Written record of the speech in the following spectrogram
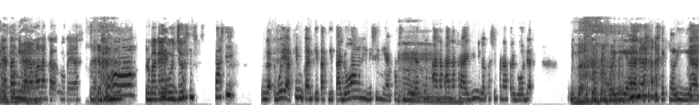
Datang di mana-mana kak pokoknya. oh, Berbagai wujud. Pasti nggak gue yakin bukan kita kita doang nih di sini ya pasti gue yakin hmm. anak-anak rajin juga pasti pernah tergoda dikit-dikit ngeliat dikit-dikit ngeliat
